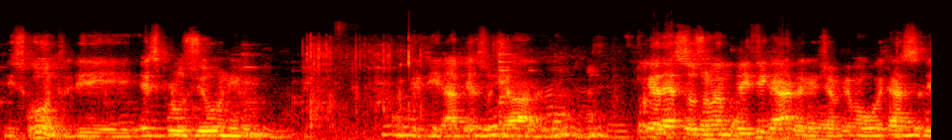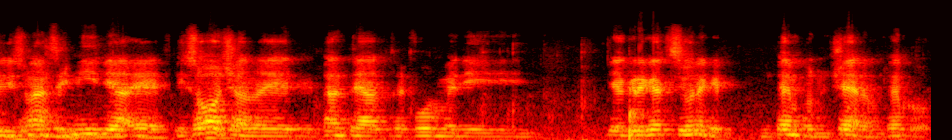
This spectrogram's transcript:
di scontri, di esplosioni anche di rabbia sociale che adesso sono amplificate perché abbiamo come cassa di risonanza i media e i social e tante altre forme di, di aggregazione che un tempo non c'erano, un tempo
